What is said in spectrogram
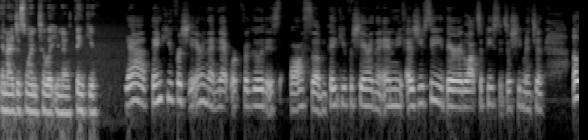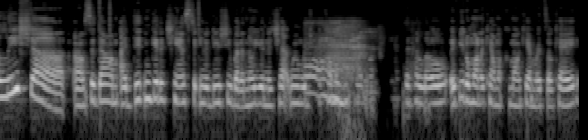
and i just wanted to let you know thank you yeah, thank you for sharing that. Network for Good is awesome. Thank you for sharing that. And as you see, there are lots of pieces that she mentioned. Alicia, uh, Saddam, I didn't get a chance to introduce you, but I know you're in the chat room. Would you come and say hello? If you don't want to come, come on camera, it's okay.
